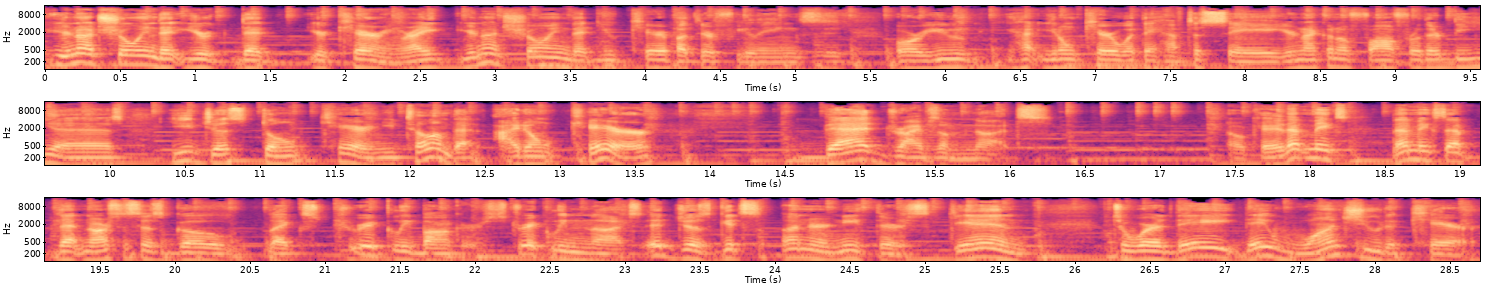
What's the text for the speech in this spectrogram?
you're not showing that you're that you're caring, right? You're not showing that you care about their feelings, or you you don't care what they have to say. You're not gonna fall for their BS. You just don't care, and you tell them that I don't care. That drives them nuts. Okay, that makes that makes that that narcissist go like strictly bonkers, strictly nuts. It just gets underneath their skin to where they they want you to care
